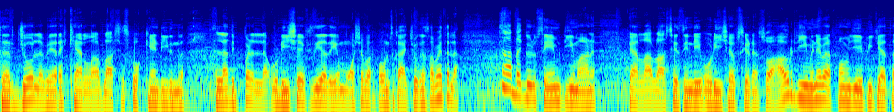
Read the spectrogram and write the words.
സെർജിയോ ലവേറെ കേരള ബ്ലാസ്റ്റേഴ്സ് പൊക്കേണ്ടിയിരുന്നത്. അല്ലാതെ ഇപ്പോഴല്ല. ഒഡീഷ എഫ് സി അധികം മോശം പെർഫോമൻസ് കാഴ്ചവെക്കുന്ന സമയത്തല്ല. അതൊക്കെ ഒരു സെയിം ടീമാണ് കേരള ബ്ലാസ്റ്റേഴ്സിന്റെയും ഒഡീഷ എഫ് സിയുടെ സോ ആ ഒരു ടീമിനെ പെർഫോം ചെയ്യിപ്പിക്കാത്ത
